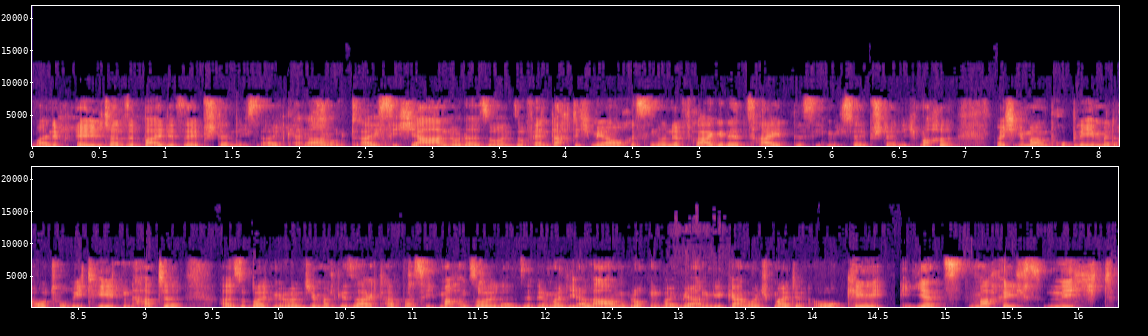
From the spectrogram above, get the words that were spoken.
Meine Eltern sind beide selbstständig seit, keine Ahnung, 30 Jahren oder so. Insofern dachte ich mir auch, es ist nur eine Frage der Zeit, bis ich mich selbstständig mache, weil ich immer ein Problem mit Autoritäten hatte. Also sobald mir irgendjemand gesagt hat, was ich machen soll, dann sind immer die Alarmglocken bei mir angegangen und ich meinte, okay, jetzt mache ich's nicht.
